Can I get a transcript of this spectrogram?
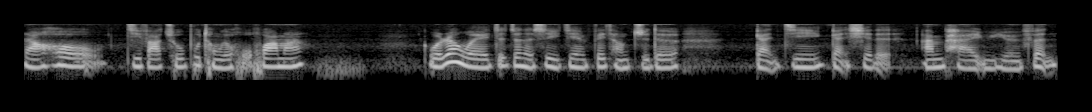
然后激发出不同的火花吗？我认为这真的是一件非常值得感激、感谢的安排与缘分。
